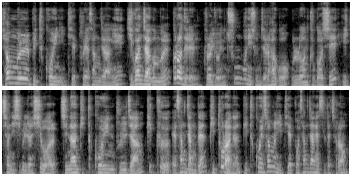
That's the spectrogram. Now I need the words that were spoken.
현물 비트코인 ETF의 상장이 기관 자금을 끌어들일 그럴 요인은 충분히 존재를 하고 물론 그것이 2021년 10월 지난 비트코인 불장 피크에 상장된 비토라는 비트코인 선물 ETF가 상장했을 때처럼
